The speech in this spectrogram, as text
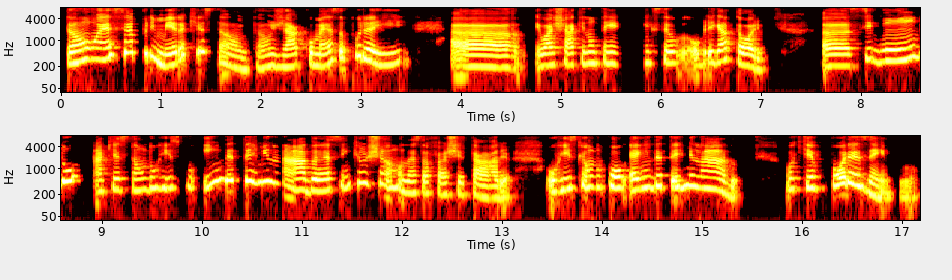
Então, essa é a primeira questão. Então, já começa por aí, uh, eu achar que não tem que ser obrigatório. Uh, segundo, a questão do risco indeterminado, é assim que eu chamo nessa faixa etária. O risco é um pouco é indeterminado, porque, por exemplo,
